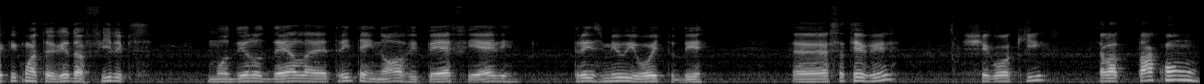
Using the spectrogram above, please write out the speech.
Aqui com a TV da Philips, o modelo dela é 39 PFL 3008D. É, essa TV chegou aqui, ela tá com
